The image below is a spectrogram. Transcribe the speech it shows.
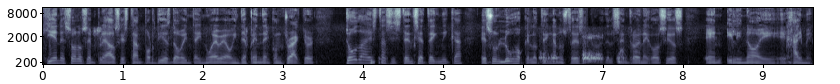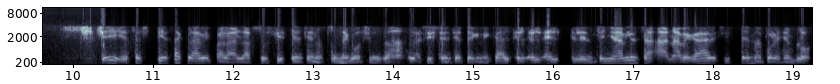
¿Quiénes son los empleados que están por 1099 o Independent Contractor? Toda esta asistencia técnica es un lujo que lo tengan ustedes a través del centro de negocios en Illinois, eh, Jaime. Sí, esa es pieza clave para la subsistencia de nuestros negocios, la, asistencia técnica, el, enseñarles a, navegar el sistema, por ejemplo.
